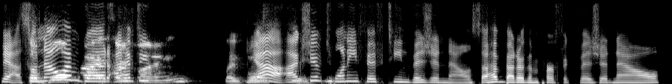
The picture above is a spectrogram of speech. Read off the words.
yeah so, now i'm good. i have to? Like both yeah i actually have 2015 vision now so i have better than perfect vision now.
